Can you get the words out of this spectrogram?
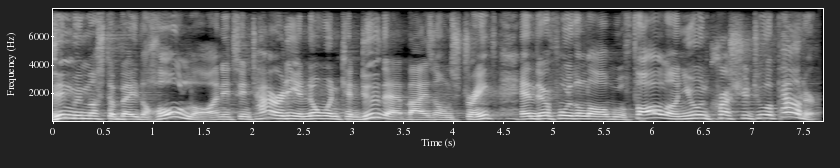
then we must obey the whole law in its entirety, and no one can do that by his own strength, and therefore the law will fall on you and crush you to a powder.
